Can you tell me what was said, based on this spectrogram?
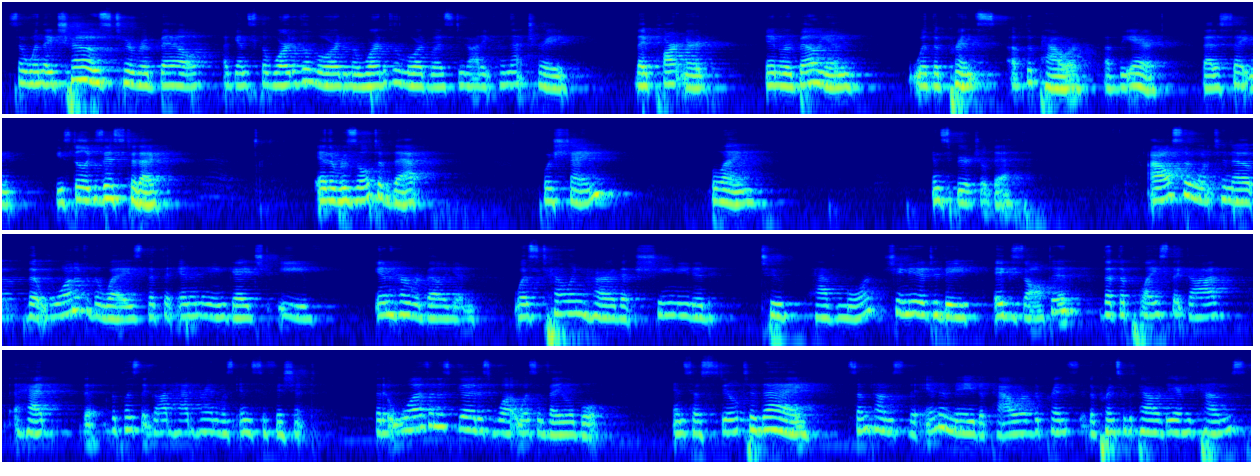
So when they chose to rebel against the word of the Lord, and the word of the Lord was, Do not eat from that tree, they partnered in rebellion with the prince of the power of the air. That is Satan. He still exists today. And the result of that was shame, blame, and spiritual death. I also want to note that one of the ways that the enemy engaged Eve in her rebellion was telling her that she needed to have more. She needed to be exalted, that the place that God had the, the place that God had her in was insufficient, that it wasn't as good as what was available. And so still today, sometimes the enemy, the power of the prince, the prince of the power of the air, he comes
